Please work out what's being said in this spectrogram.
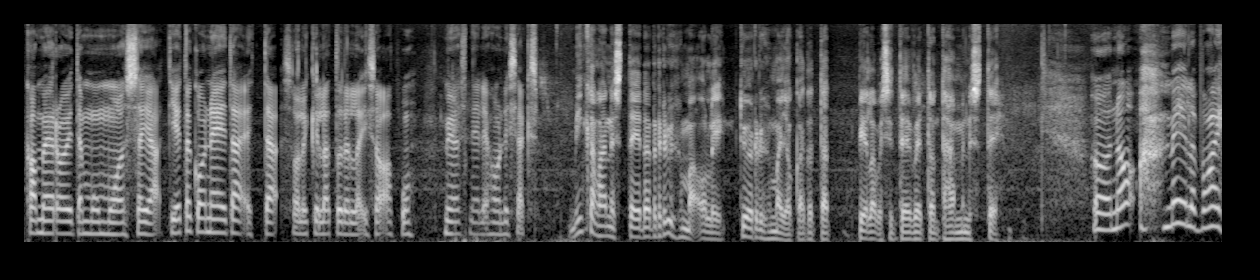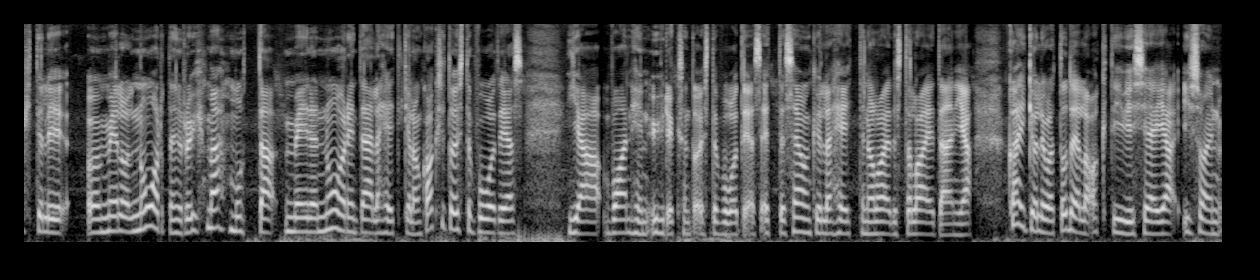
kameroita muun muassa ja tietokoneita, että se oli kyllä todella iso apu myös 4 lisäksi. Minkälainen teidän ryhmä oli, työryhmä, joka tätä Pielavesi TV on tähän mennessä tehnyt? No, meillä vaihteli, meillä oli nuorten ryhmä, mutta meidän nuorin tällä hetkellä on 12-vuotias ja vanhin 19-vuotias, että se on kyllä heittänyt laitasta laitaan ja kaikki olivat todella aktiivisia ja isoin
